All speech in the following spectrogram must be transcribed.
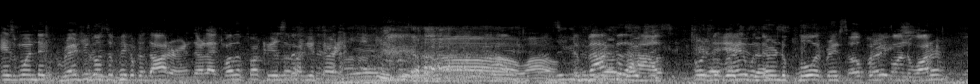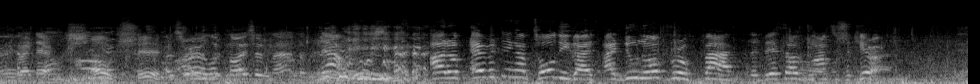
is when the Reggie goes to pick up the daughter, and they're like, "Motherfucker, you look like you're 30." Oh, wow. The back of the house, towards the end, when they're in the pool, it breaks open, you fall in the water. Right there. Oh, shit. swear it looked nicer than that. Now, out of everything I've told you guys, I do know for a fact that this house belongs to Shakira. Yeah,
